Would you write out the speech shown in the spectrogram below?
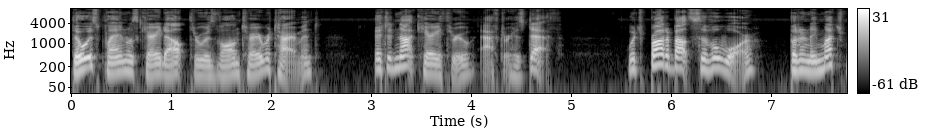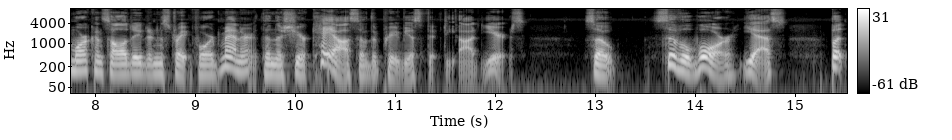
though his plan was carried out through his voluntary retirement, it did not carry through after his death, which brought about civil war, but in a much more consolidated and straightforward manner than the sheer chaos of the previous 50 odd years. So, civil war, yes, but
